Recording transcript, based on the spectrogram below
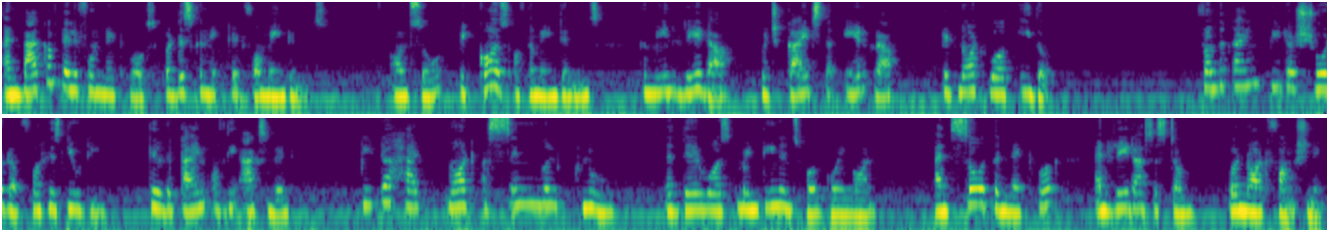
and backup telephone networks were disconnected for maintenance. Also, because of the maintenance, the main radar, which guides the aircraft, did not work either. From the time Peter showed up for his duty till the time of the accident, Peter had not a single clue that there was maintenance work going on, and so the network and radar system were not functioning.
